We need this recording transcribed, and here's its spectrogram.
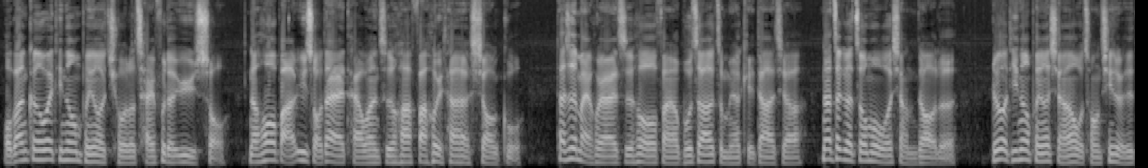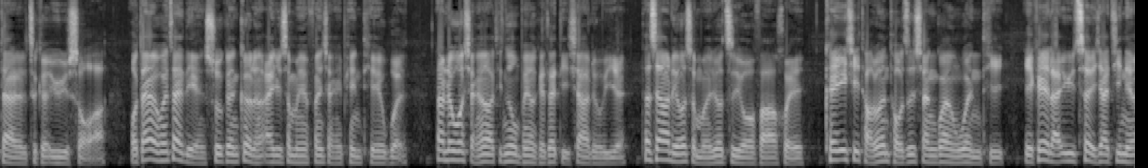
我帮各位听众朋友求了财富的御守，然后把御守带来台湾之后，它发挥它的效果。但是买回来之后，我反而不知道怎么样给大家。那这个周末我想到的，如果听众朋友想要我从清水寺带来的这个御守啊，我待会会在脸书跟个人 IG 上面分享一篇贴文。那如果想要的听众朋友可以在底下留言，但是要留什么就自由发挥，可以一起讨论投资相关的问题，也可以来预测一下今年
